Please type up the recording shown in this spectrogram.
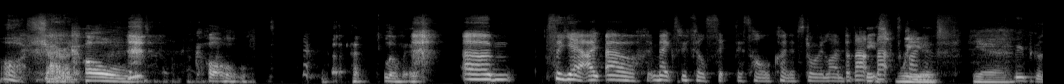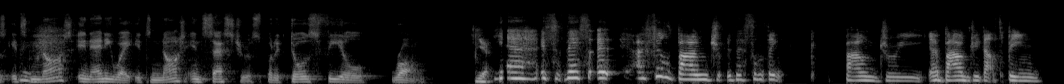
Oh, Sharan. Cold. Cold. Love it. um, so yeah, I oh, it makes me feel sick this whole kind of storyline. But that It's that's kind weird. of Yeah. Weird because it's not in any way, it's not incestuous, but it does feel wrong. yeah. Yeah. It's there's uh, I feel boundary. There's something boundary a boundary that's being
